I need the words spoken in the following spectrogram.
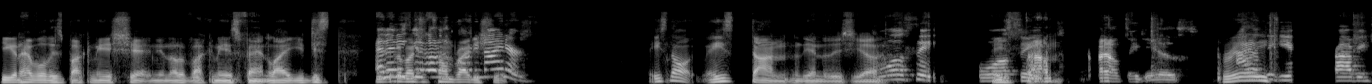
you're gonna have all this Buccaneers shit, and you're not a Buccaneers fan. Like you just, and then you've got a going bunch to of go to the 49ers. He's not. He's done at the end of this year. We'll see. We'll he's see. done. I don't think he is. Really? I don't Really? think you, Robbie.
